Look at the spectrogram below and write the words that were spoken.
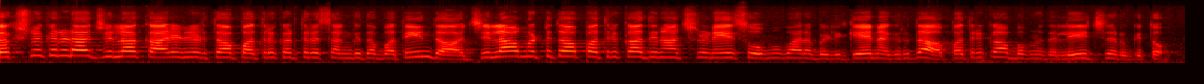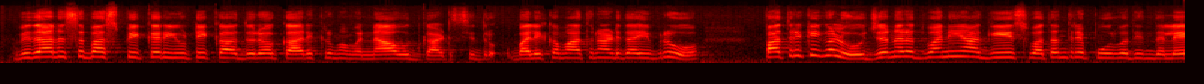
ದಕ್ಷಿಣ ಕನ್ನಡ ಜಿಲ್ಲಾ ಕಾರ್ಯನಿರತ ಪತ್ರಕರ್ತರ ಸಂಘದ ವತಿಯಿಂದ ಜಿಲ್ಲಾ ಮಟ್ಟದ ಪತ್ರಿಕಾ ದಿನಾಚರಣೆ ಸೋಮವಾರ ಬೆಳಿಗ್ಗೆ ನಗರದ ಪತ್ರಿಕಾ ಭವನದಲ್ಲಿ ಜರುಗಿತು. ವಿಧಾನಸಭಾ ಸ್ಪೀಕರ್ ಯುಟಿ ಖಾದರ್ ಕಾರ್ಯಕ್ರಮವನ್ನು ಉದ್ಘಾಟಿಸಿದರು. ಬಳಿಕ ಮಾತನಾಡಿದ ಇವರು, ಪತ್ರಿಕೆಗಳು ಜನರ ಧ್ವನಿಯಾಗಿ ಸ್ವಾತಂತ್ರ್ಯ ಪೂರ್ವದಿಂದಲೇ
